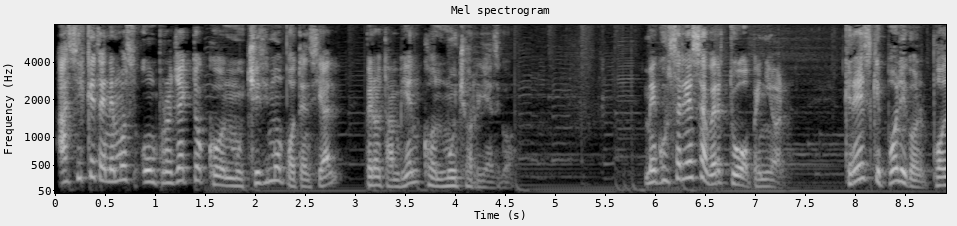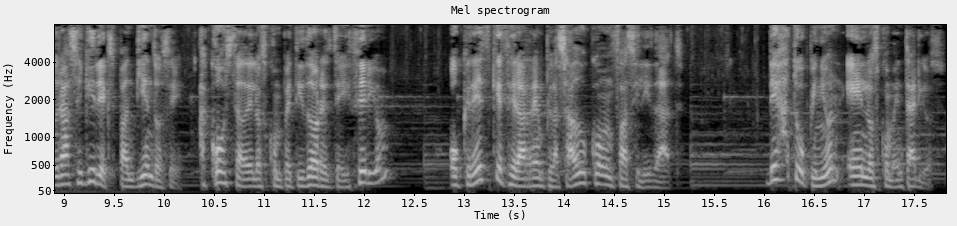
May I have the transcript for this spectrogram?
Así que tenemos un proyecto con muchísimo potencial, pero también con mucho riesgo. Me gustaría saber tu opinión. ¿Crees que Polygon podrá seguir expandiéndose a costa de los competidores de Ethereum? ¿O crees que será reemplazado con facilidad? Deja tu opinión en los comentarios.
